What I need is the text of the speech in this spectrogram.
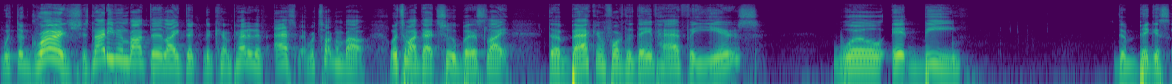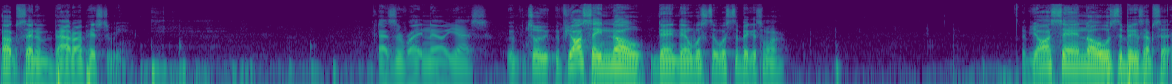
with the grudge, it's not even about the like the, the competitive aspect. We're talking about we're talking about that too, but it's like the back and forth that they've had for years. Will it be the biggest upset in battle rap history? As of right now, yes. So if y'all say no, then then what's the what's the biggest one? If y'all saying no, what's the biggest upset?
